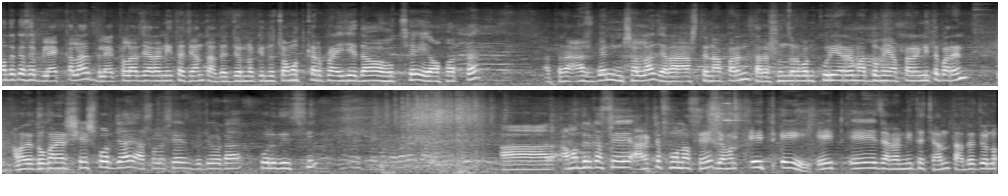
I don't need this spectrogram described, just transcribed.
আমাদের কাছে ব্ল্যাক কালার ব্ল্যাক কালার যারা নিতে চান, তাদের জন্য কিন্তু চমৎকার প্রাইজে দেওয়া হচ্ছে এই অফারটা আপনারা আসবেন, ইনশাল্লাহ। যারা আসতে না পারেন, তারা সুন্দরবন কুরিয়ারের মাধ্যমে আপনারা নিতে পারেন। আমাদের দোকানের শেষ পর্যায়ে, আসলে শেষ ভিডিওটা করে দিচ্ছি। আর আমাদের কাছে আরেকটা ফোন আছে, যেমন এইট এ এইট এ যারা নিতে চান, তাদের জন্য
